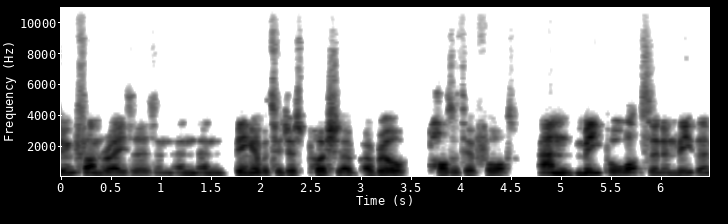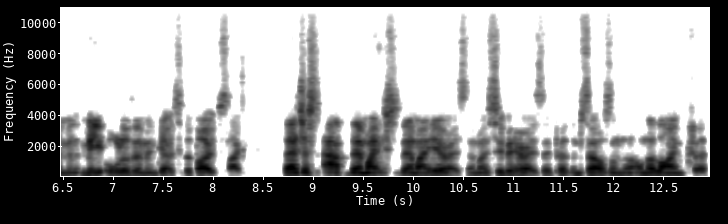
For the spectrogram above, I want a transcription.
doing fundraisers, and and and being able to just push a, a real positive force and meet Paul Watson and meet them, and meet all of them, and go to the boats. Like they're just they're my they're my heroes. They're my superheroes. They put themselves on the on the line for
